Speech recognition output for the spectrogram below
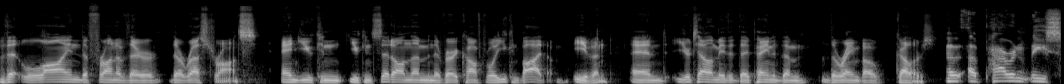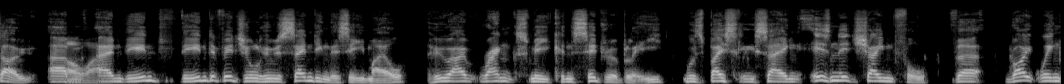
that line the front of their their restaurants. And you can you can sit on them, and they're very comfortable. You can buy them even. And you're telling me that they painted them the rainbow colors. uh, apparently so. Um, Oh, wow. And the in, the individual who was sending this email, who outranks me considerably, was basically saying, "Isn't it shameful that right wing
